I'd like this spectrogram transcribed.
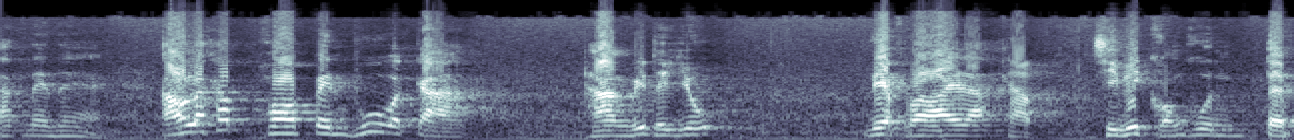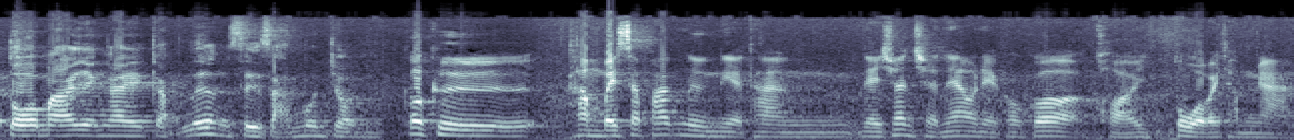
รักแน่ๆ เอาละครับพอเป็นผู้ประกาศทางวิทยุ เรียบร้อยแล้วครับ ชีวิตของคุณเติบโตมายังไงกับเรื่องสื่อสารมวลชน ก็คือทำไปสักพักหนึ่งเนี่ยทาง Nation Channel เนี่ยเขาก็ขอตัวไปทำงาน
